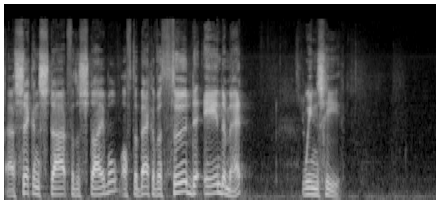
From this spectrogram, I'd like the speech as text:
Uh, second start for the stable off the back of a third to Andermatt. Wins here.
